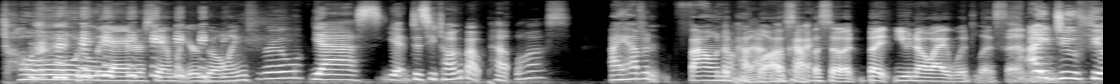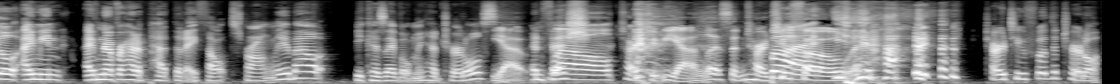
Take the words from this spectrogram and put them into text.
totally i understand what you're going through Yes. Yeah. Does he talk about pet loss? i haven't found a pet that, loss okay. episode but you know i would listen I do feel, I mean, I've never had a pet that I felt strongly about because I've only had turtles yeah and fish. well tartufo yeah listen But- tartufo yeah. Tartufo the turtle.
